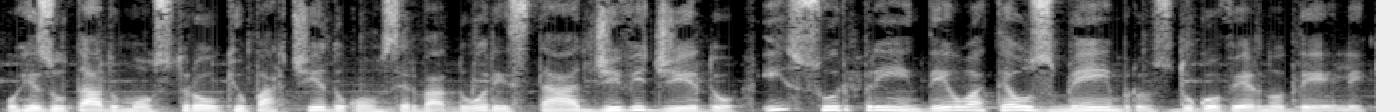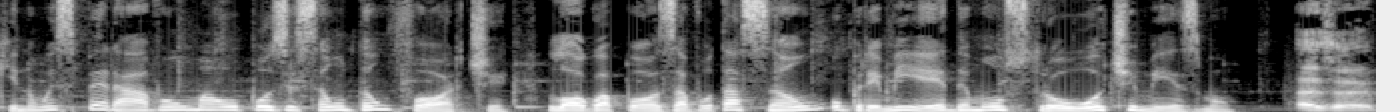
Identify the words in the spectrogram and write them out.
O resultado mostrou que o Partido Conservador está dividido e surpreendeu até os membros do governo dele, que não esperavam uma oposição tão forte. Logo após a votação, o premier demonstrou otimismo. As a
